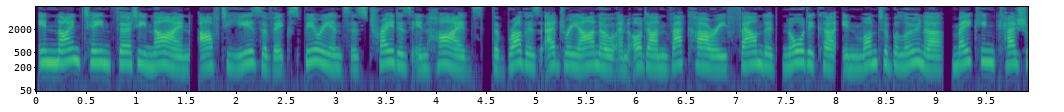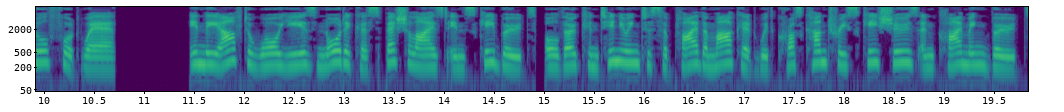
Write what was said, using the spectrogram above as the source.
In 1939, after years of experience as traders in hides, the brothers Adriano and Oddone Vaccari founded Nordica in Montebelluna, making casual footwear. In the after-war years Nordica specialized in ski boots, although continuing to supply the market with cross-country ski shoes and climbing boots.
